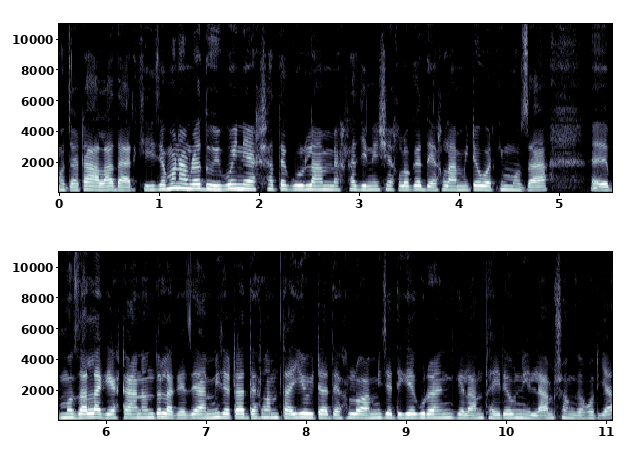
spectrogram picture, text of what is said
মজাটা আলাদা আর কি। যেমন আমরা দুই বইনে একসাথে ঘুরলাম, একটা জিনিস একলগে দেখলাম, এটাও আর কি মজা। মজা লাগে, একটা আনন্দ লাগে যে আমি যেটা দেখলাম তাইও এটা দেখল, আমি যেদিকে ঘুরান গেলাম তাইরেও নিলাম সঙ্গে করিয়া।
